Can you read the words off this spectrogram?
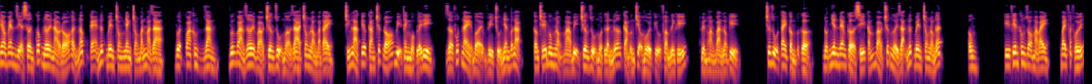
theo ven rìa sơn cốc nơi nào đó ẩn nấp kẽ nước bên trong nhanh chóng bắn mà ra, vượt qua không gian vững vàng rơi vào trương dụ mở ra trong lòng bàn tay, chính là kia cán trước đó bị thanh mục lấy đi, giờ phút này bởi vì chủ nhân vẫn lạc, cấm chế bung lỏng mà bị trương dụ một lần nữa cảm ứng triệu hồi cựu phẩm linh khí, huyền hoàng bàn long kỳ. Trương dụ tay cầm cờ đột nhiên đem cờ xí cắm vào trước người dạn nước bên trong lòng đất. Ông, kỳ phiên không do mà bay bay phất phới.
